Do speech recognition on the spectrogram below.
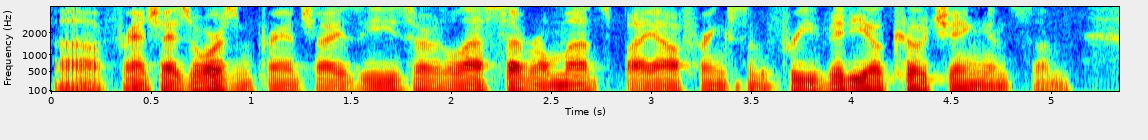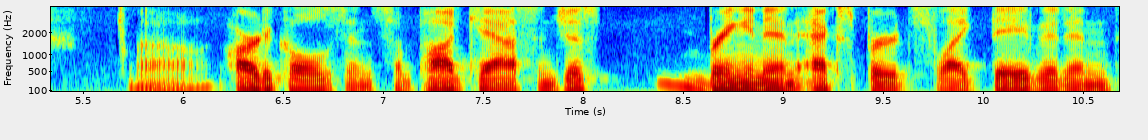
uh, franchisors and franchisees over the last several months by offering some free video coaching and some uh, articles and some podcasts and just bringing in experts like David and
